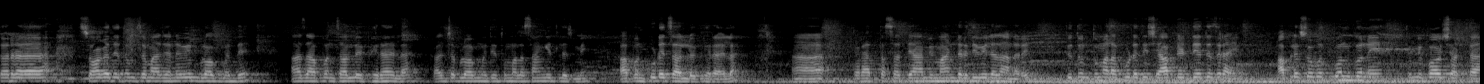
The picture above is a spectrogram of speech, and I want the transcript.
तर स्वागत आहे तुमचं माझ्या नवीन ब्लॉगमध्ये. आज आपण चाललो आहे फिरायला. कालच्या ब्लॉगमध्ये तुम्हाला सांगितलंच मी आपण कुठे चाललो आहे फिरायला तर आत्ता सध्या आम्ही मांढरदेवीला जाणार आहे. तिथून तुम्हाला पुढे तशी अपडेट देतच राहील आपल्यासोबत कोण कोण आहे तुम्ही पाहू शकता.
